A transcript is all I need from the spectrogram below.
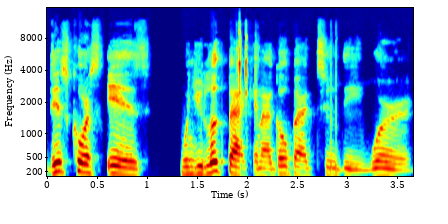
discourse is when you look back and I go back to the word,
